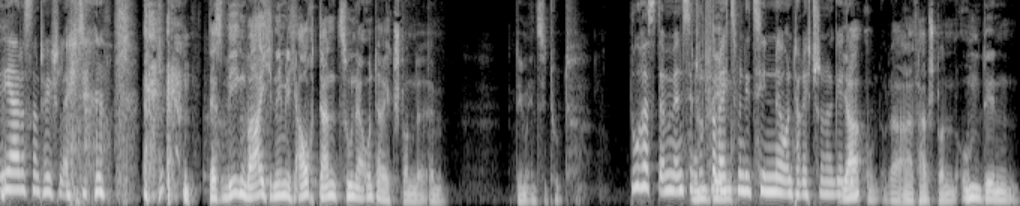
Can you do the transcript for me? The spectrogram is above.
Ja, das ist natürlich schlecht. Deswegen war ich nämlich auch dann zu einer Unterrichtsstunde im dem Institut. Du hast im Institut um für den, Rechtsmedizin eine Unterrichtsstunde gegeben. Ja, um, oder anderthalb Stunden, um den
